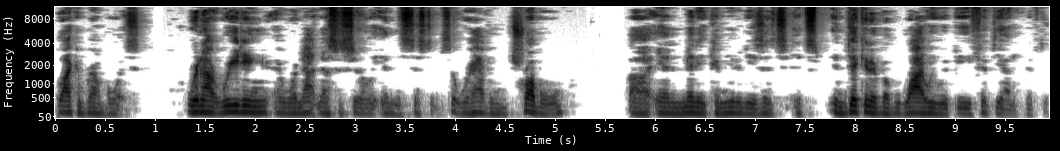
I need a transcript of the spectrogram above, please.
black and brown boys. We're not reading and we're not necessarily in the system. So we're having trouble, uh, in many communities. It's, it's indicative of why we would be 50 out of 50.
